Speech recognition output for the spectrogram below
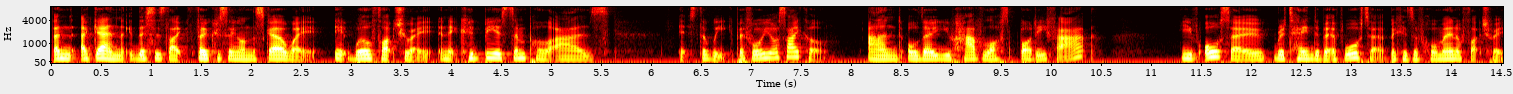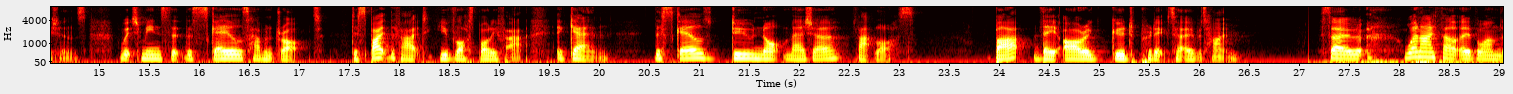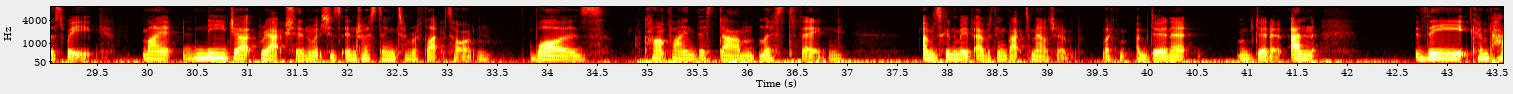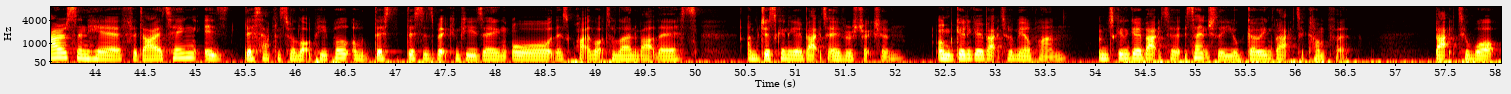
And again, this is like focusing on the scale weight. It will fluctuate, and it could be as simple as it's the week before your cycle. And although you have lost body fat, you've also retained a bit of water because of hormonal fluctuations, which means that the scales haven't dropped, despite the fact you've lost body fat. Again, the scales do not measure fat loss, but they are a good predictor over time. So, when I felt overwhelmed this week, my knee jerk reaction, which is interesting to reflect on, was I can't find this damn list thing. I'm just going to move everything back to MailChimp. Like, I'm doing it. I'm doing it. And the comparison here for dieting is this happens to a lot of people. Or this this is a bit confusing. Or there's quite a lot to learn about this. I'm just going to go back to over restriction. I'm going to go back to a meal plan. I'm just going to go back to essentially, you're going back to comfort, back to what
